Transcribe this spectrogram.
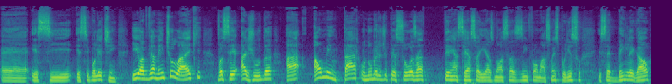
é, esse, esse boletim. E, obviamente, o like você ajuda a aumentar o número de pessoas a terem acesso aí às nossas informações, por isso isso é bem legal,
